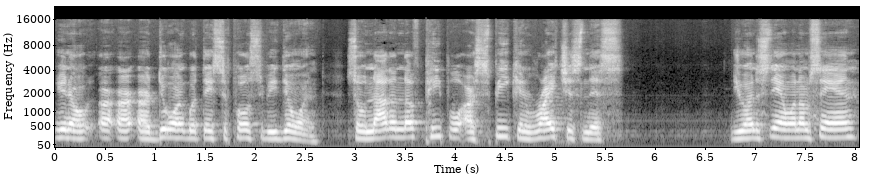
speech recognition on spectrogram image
you know, are, are, are doing what they're supposed to be doing. So not enough people are speaking righteousness you understand what I'm saying?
